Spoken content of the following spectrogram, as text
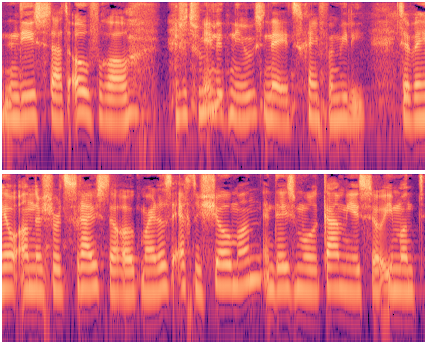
En die staat overal is het in het nieuws. Nee, het is geen familie. Ze hebben een heel ander soort schrijfstijl ook. Maar dat is echt een showman. En deze Murakami is zo iemand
